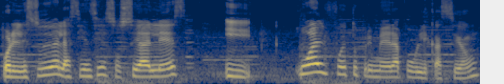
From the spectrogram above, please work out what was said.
por el estudio de las ciencias sociales y cuál fue tu primera publicación?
